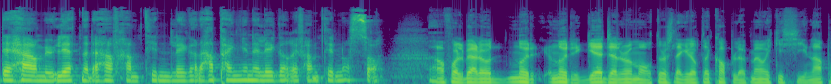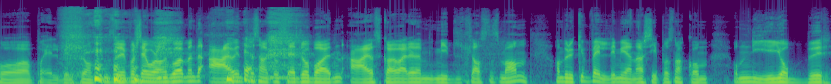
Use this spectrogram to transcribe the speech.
det er her mulighetene, det er her fremtiden ligger, det er her pengene ligger i fremtiden også. Ja, Foreløpig er det jo Nor Norge General Motors legger opp til kappløp med, og ikke Kina på, på elbilfronten. Så vi får se hvordan det går. Men det er jo interessant å se. Joe Biden jo, skal jo være middelklassens mann. Han bruker veldig mye energi på å snakke om, om nye jobber.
